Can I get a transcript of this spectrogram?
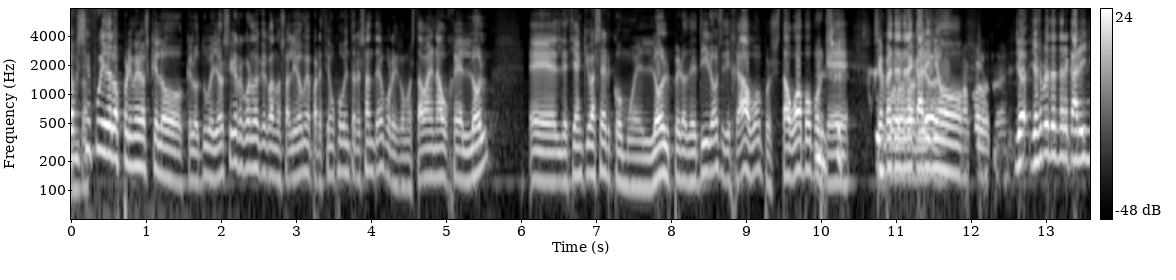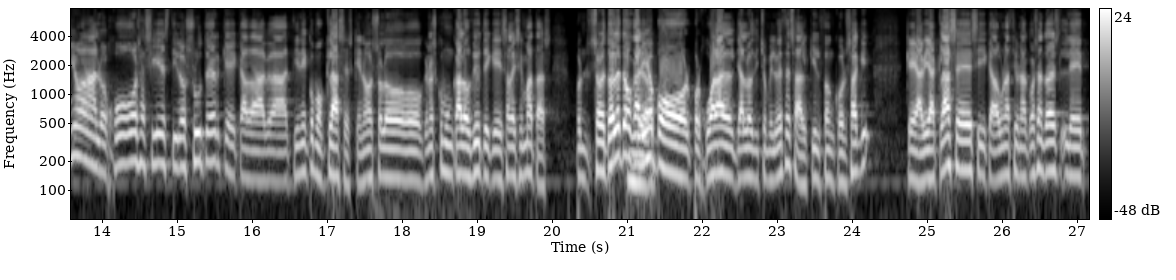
60. sí fui de los primeros que lo, que lo tuve. Yo sí que recuerdo que cuando salió me pareció un juego interesante porque como estaba en auge el LOL, eh, decían que iba a ser como el LOL pero de tiros y dije, ah, bueno, pues está guapo porque siempre tendré cariño... me acuerdo también. Yo, yo siempre tendré cariño a los juegos así estilo shooter que cada tiene como clases, que no es solo que no es como un Call of Duty que sales y matas. Sobre todo le tengo cariño por, por jugar al, ya lo he dicho mil veces, al Killzone con Saki, que había clases y cada uno hacía una cosa, entonces le,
